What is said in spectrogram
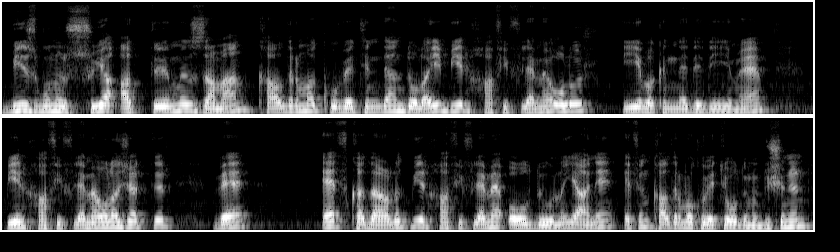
biz bunu suya attığımız zaman kaldırma kuvvetinden dolayı bir hafifleme olur. İyi bakın ne dediğime. Bir hafifleme olacaktır ve F kadarlık bir hafifleme olduğunu yani F'in kaldırma kuvveti olduğunu düşünün.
